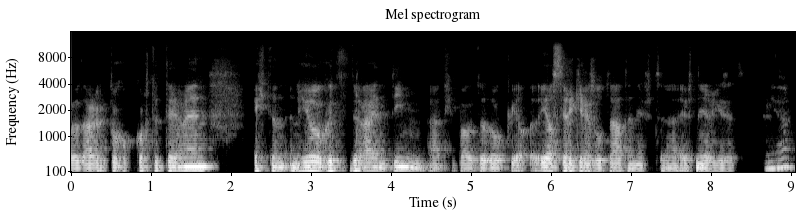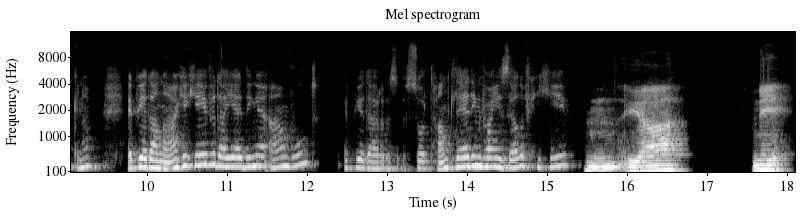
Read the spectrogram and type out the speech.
hebben daar toch op korte termijn echt een, een heel goed draaiend team uitgebouwd, dat ook heel, sterke resultaten heeft, uh, heeft neergezet. Ja, knap. Heb je dan aangegeven dat jij dingen aanvoelt? Heb je daar een soort handleiding van jezelf gegeven? Hmm, ja, nee,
